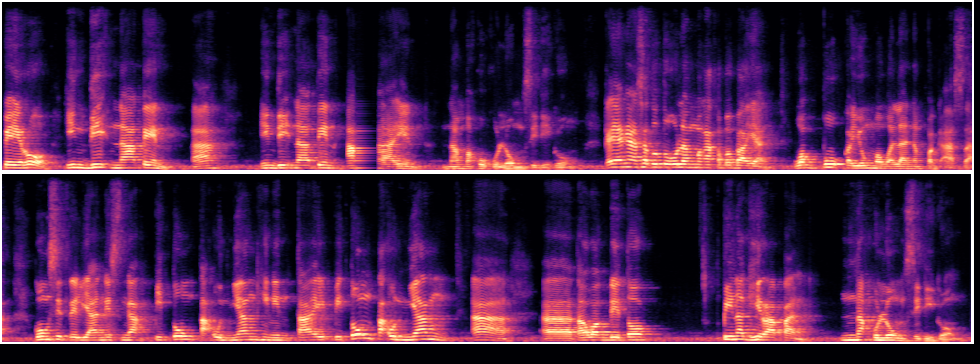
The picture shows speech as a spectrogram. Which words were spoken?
pero hindi natin, ah, hindi natin akain na makukulong si Digong. Kaya nga sa totoo lang mga kababayan, huwag po kayong mawala ng pag-asa. Kung si Trillanes nga pitong taon niyang hinintay, pitong taon niyang ah, ah, tawag dito, pinaghirapan, nakulong si Digong.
